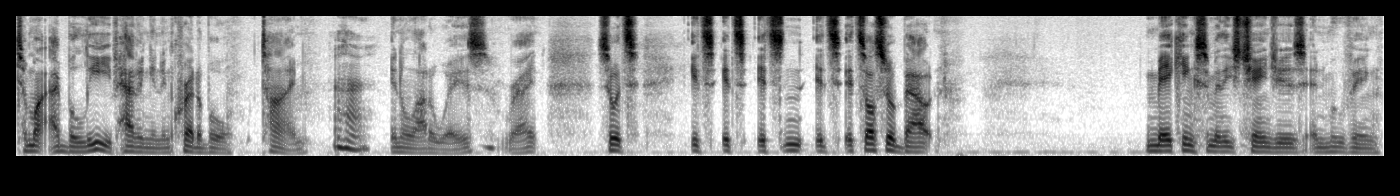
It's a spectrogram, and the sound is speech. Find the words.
to my I believe, having an incredible time in a lot of ways, right? So it's it's it's it's it's it's also about making some of these changes and moving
